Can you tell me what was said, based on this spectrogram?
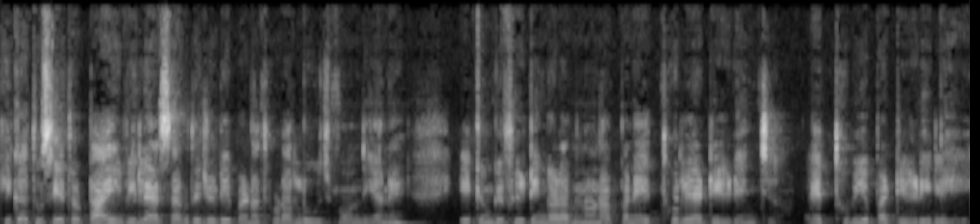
ਠੀਕ ਹੈ ਤੁਸੀਂ ਇੱਥੋਂ 2.5 ਵੀ ਲੈ ਸਕਦੇ, ਜਿਹੜੇ ਭੈਣਾਂ ਥੋੜਾ ਲੂਜ਼ ਪਾਉਂਦੀਆਂ ਨੇ। ਇਹ ਕਿਉਂਕਿ ਫਿਟਿੰਗ ਵਾਲਾ ਬਣਾਉਣਾ ਆਪਾਂ ਨੇ, ਇੱਥੋਂ ਲਿਆ 1.5 ਇੰਚ। ਇੱਥੋਂ ਵੀ ਆਪਾਂ 1.5 ਹੀ ਲਏ।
